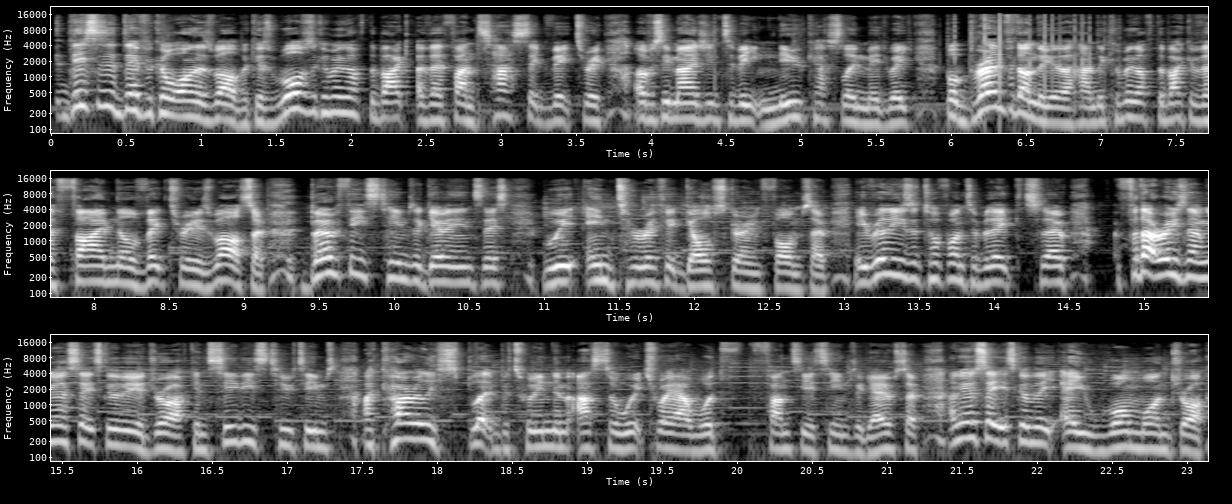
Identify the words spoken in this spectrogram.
this is a difficult one as well because Wolves are coming off the back of a fantastic victory, obviously managing to beat Newcastle in midweek, but Brentford on the other hand are coming off the back of a 5-0 victory as well, so both these teams are going into this in terrific goal scoring form, so it really is a tough one to predict, so for that reason I'm going to say it's going to be a draw. I can see these two teams, I can't really split between them as to which way I would fancier team to go. So I'm going to say it's going to be a 1-1 draw.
